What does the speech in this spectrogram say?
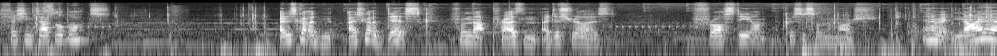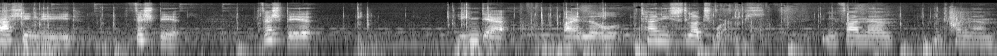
fishing tackle box. I just got a I just got a disc from that present. I just realized. Frosty on Christmas on the Marsh. Anyway, now I actually need fish bait. Fish bait you can get by little tiny sludge worms. You can find them and turn them.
